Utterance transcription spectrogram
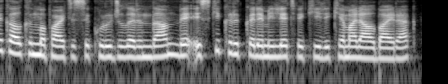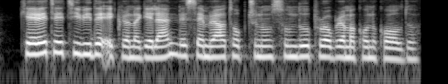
ve Kalkınma Partisi kurucularından ve eski Kırıkkale Milletvekili Kemal Albayrak, KRT TV'de ekrana gelen ve Semra Topçu'nun sunduğu programa konuk oldu.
